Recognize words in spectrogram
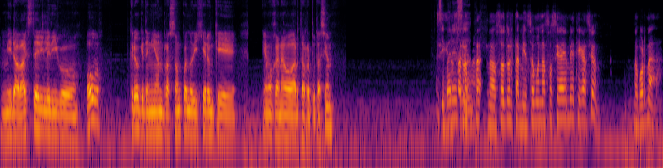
Miro a Baxter y le digo, oh, creo que tenían razón cuando dijeron que hemos ganado harta reputación. Así Sí, parece. Nosotros, ta- nosotros también somos una sociedad de investigación. No por nada.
